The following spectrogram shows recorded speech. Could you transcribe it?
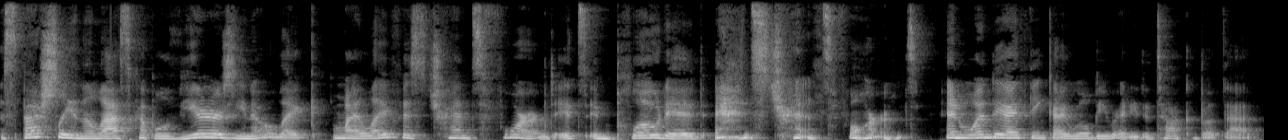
especially in the last couple of years, you know, like my life is transformed. It's imploded and it's transformed. And one day I think I will be ready to talk about that.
